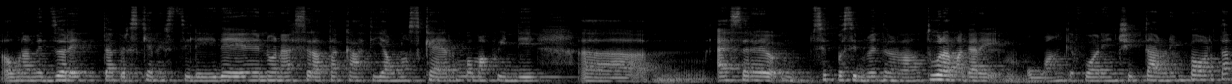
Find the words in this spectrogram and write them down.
uh, una mezz'oretta per schiarirsi le idee, non essere attaccati a uno schermo, ma quindi uh, essere, se possibilmente nella natura, magari o anche fuori in città, non importa,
